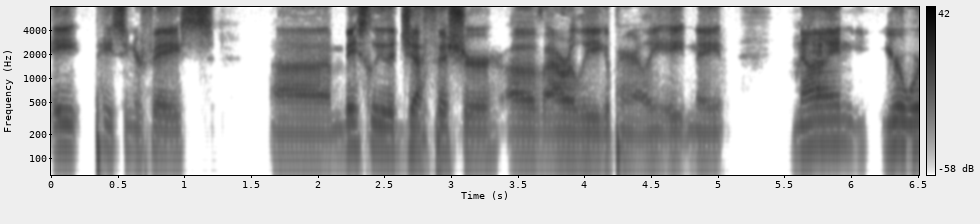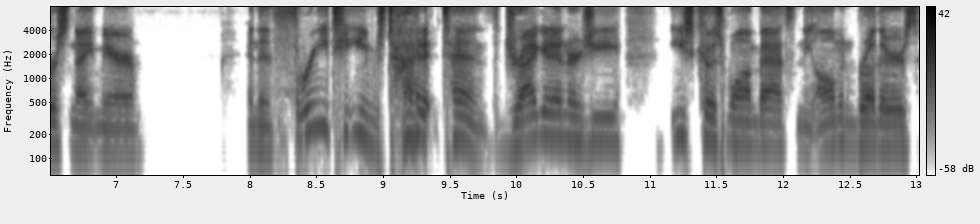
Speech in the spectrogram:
Eight Pacing Your Face. Uh, basically the Jeff Fisher of our league, apparently eight and eight. Nine Your Worst Nightmare. And then three teams tied at tenth: Dragon Energy, East Coast Wombats, and the Allman Brothers.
